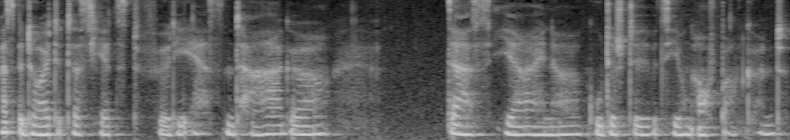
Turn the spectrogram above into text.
Was bedeutet das jetzt für die ersten Tage, dass ihr eine gute Stillbeziehung aufbauen könnt?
